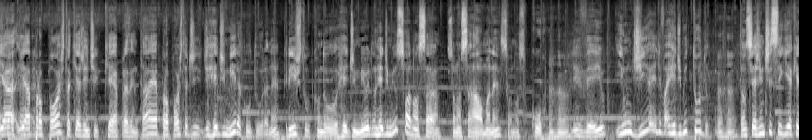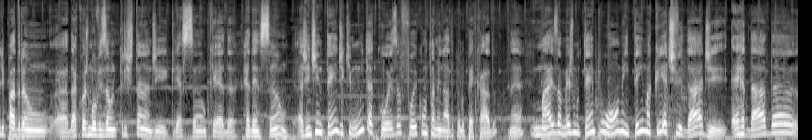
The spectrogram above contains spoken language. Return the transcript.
E a, e a proposta que a gente quer apresentar é a proposta de, de redimir a cultura, né? Cristo, quando redimiu, ele não redimiu só a nossa, só a nossa alma, né? Só o nosso corpo. Uhum. Ele veio e um dia ele vai redimir tudo. Uhum. Então, se a gente seguir aquele padrão ah, da cosmovisão cristã de criação, queda, redenção, a gente entende que muita coisa foi contaminada pelo pecado, né? Mas, ao mesmo tempo, o homem tem uma criatividade herdada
